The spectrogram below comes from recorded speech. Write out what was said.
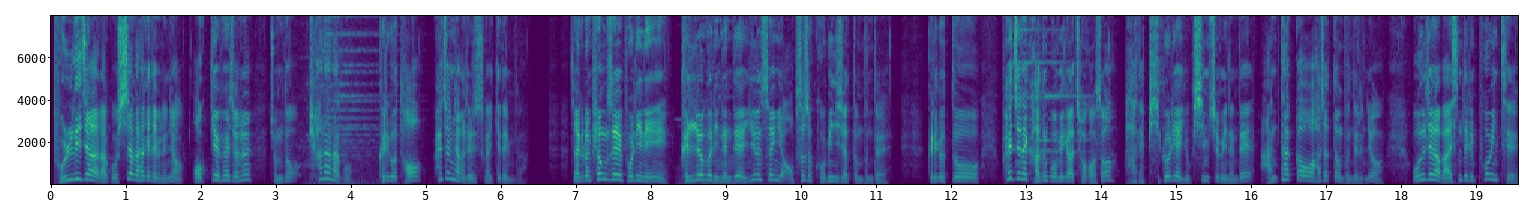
돌리자라고 시작을 하게 되면요 어깨 회전을 좀 더 편안하고 그리고 더 회전량을 늘릴 수가 있게 됩니다. 자 그럼 평소에 본인이 근력은 있는데 유연성이 없어서 고민이셨던 분들 그리고 또 회전의 가동 범위가 적어서 아 내 비거리에 욕심이 좀 있는데 안타까워 하셨던 분들은요 오늘 제가 말씀드린 포인트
